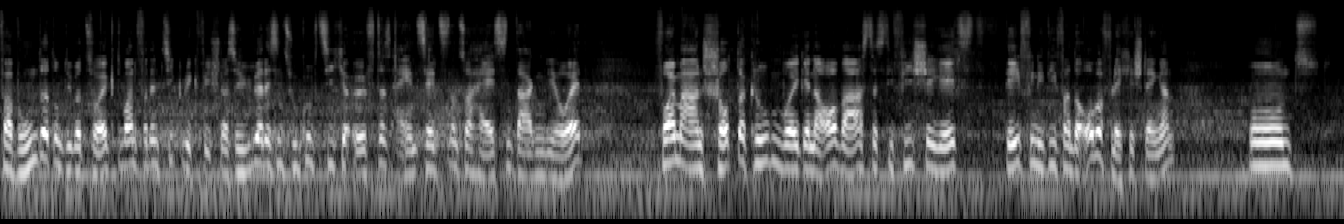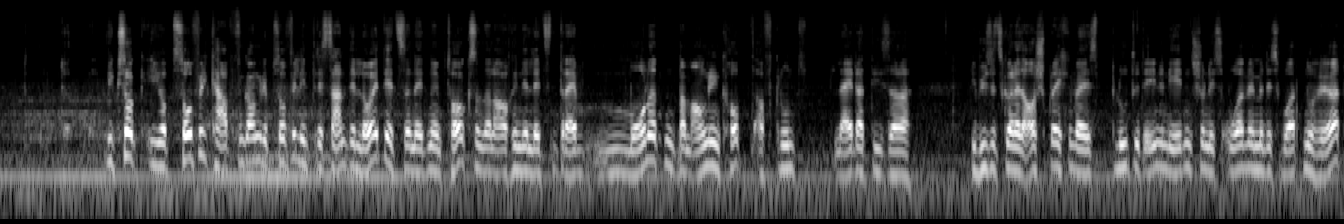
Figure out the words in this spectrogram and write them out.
verwundert und überzeugt worden von den Zickrick-Fischen. Also ich werde es in Zukunft sicher öfters einsetzen an so heißen Tagen wie heute. Vor allem auch an Schottergruben, wo ich genau weiß, dass die Fische jetzt definitiv an der Oberfläche stehen. Und wie gesagt, ich habe so viel Karpfen gegangen, ich habe so viele interessante Leute jetzt nicht nur im Tag, sondern auch in den letzten drei Monaten beim Angeln gehabt, aufgrund leider dieser, ich will es jetzt gar nicht aussprechen, weil es blutet ihnen jeden schon das Ohr, wenn man das Wort nur hört.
